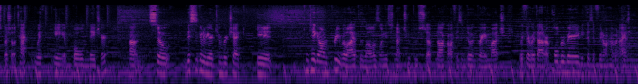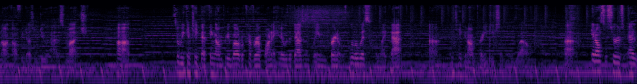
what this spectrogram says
special attack with a bold nature. Um, so this is going to be our Timburr check. It can take it on pretty reliably well as long as it's not too boosted up. Knockoff isn't doing very much with or without our Colbur Berry because if we don't have an item to knock off, it doesn't do as much. Um, so we can take that thing on pretty well, recover up on it, hit it with a Dazzling Gleam, burn it with Will-O-Wisp, something like that, um, and take it on pretty decently well. Uh, it also serves as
